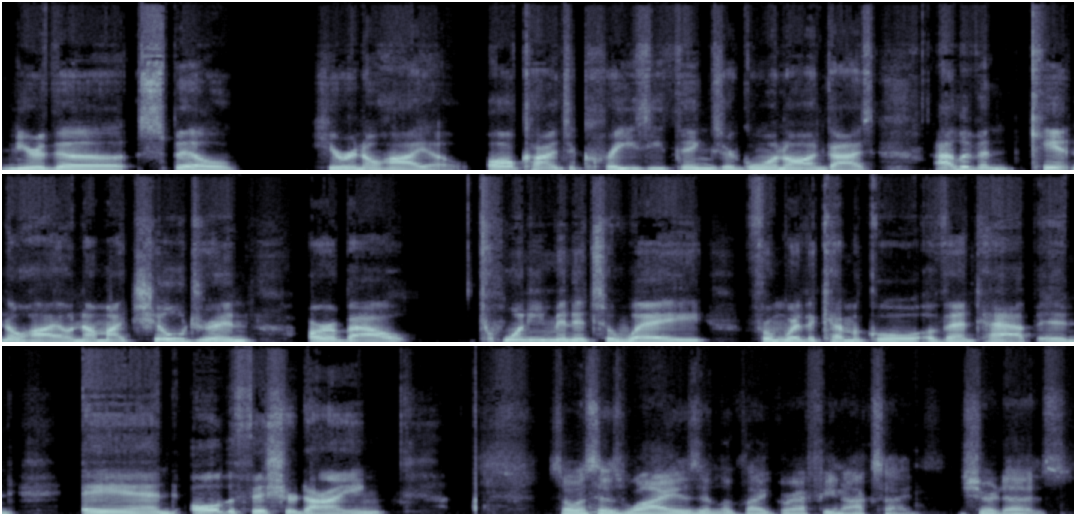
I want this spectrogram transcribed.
near the spill here in ohio. All kinds of crazy things are going on guys. I live in canton ohio. Now my children are about 20 minutes away from where the chemical event happened and all the fish are dying. Someone says, "Why does it look like graphene oxide?" It sure does.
